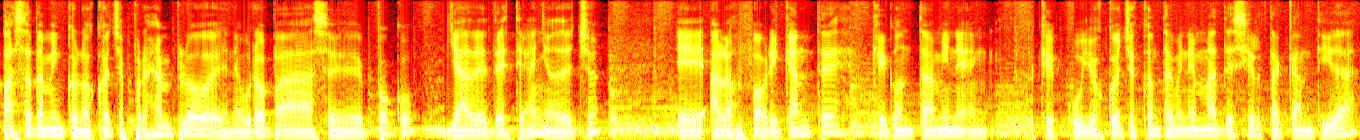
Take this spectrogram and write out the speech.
pasa también con los coches, por ejemplo, en Europa hace poco, ya desde este año de hecho, eh, a los fabricantes que contaminen, que, cuyos coches contaminen más de cierta cantidad,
